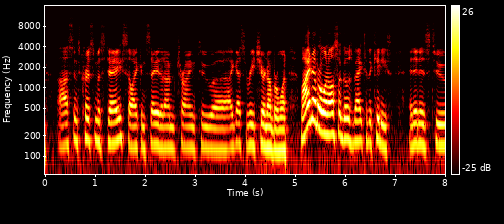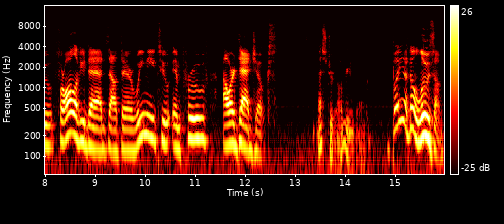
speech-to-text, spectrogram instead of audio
uh, since Christmas Day, so I can say that I'm trying to, uh, I guess, reach your number one. My number one also goes back to the kiddies, and it is to, for all of you dads out there, we need to improve our dad jokes. That's true. I'll agree with that. but you know don't lose them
